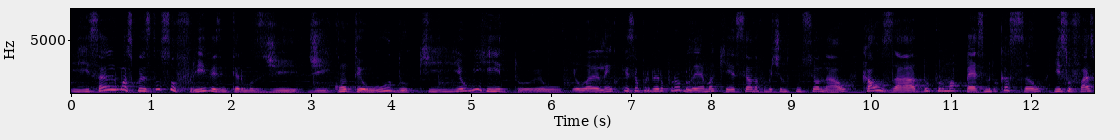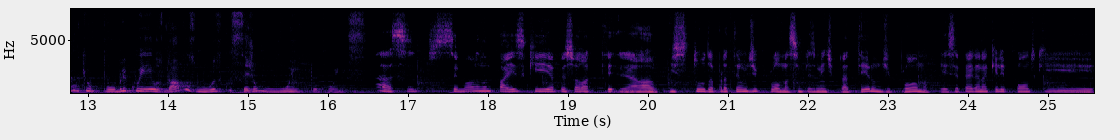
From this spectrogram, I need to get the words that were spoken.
E isso é umas coisas tão sofríveis em termos de, de conteúdo que eu me irrito. Eu, eu elenco que esse é o primeiro problema, que esse é o analfabetismo funcional causado por uma péssima educação. Isso faz com que o público e os novos músicos sejam muito ruins. Ah, você mora num país que a pessoa ela, te, ela estuda para ter um diploma, simplesmente para ter um diploma, e aí você pega naquele ponto que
